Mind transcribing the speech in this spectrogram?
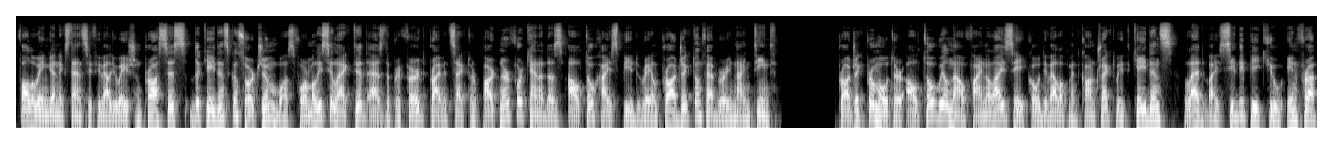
Following an extensive evaluation process, the Cadence Consortium was formally selected as the preferred private sector partner for Canada's Alto high speed rail project on February 19th. Project promoter Alto will now finalize a co-development contract with Cadence, led by CDPQ Infra,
